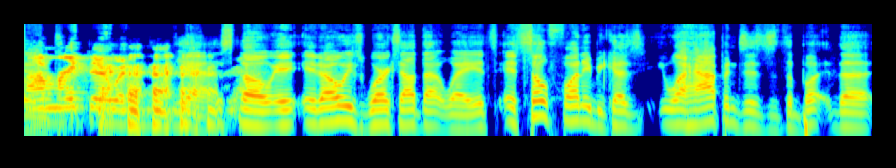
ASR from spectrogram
I'm right there with yeah, so it, it always works out that way. It's it's so funny because what happens is the the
